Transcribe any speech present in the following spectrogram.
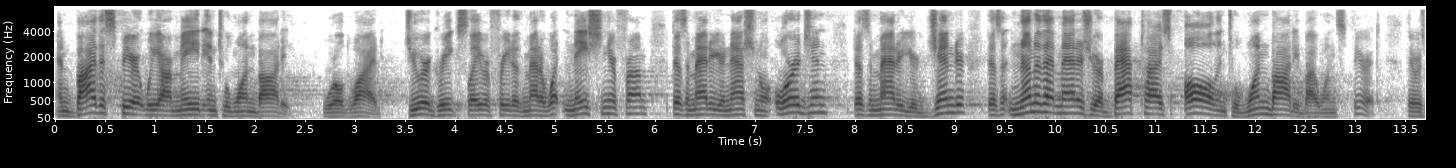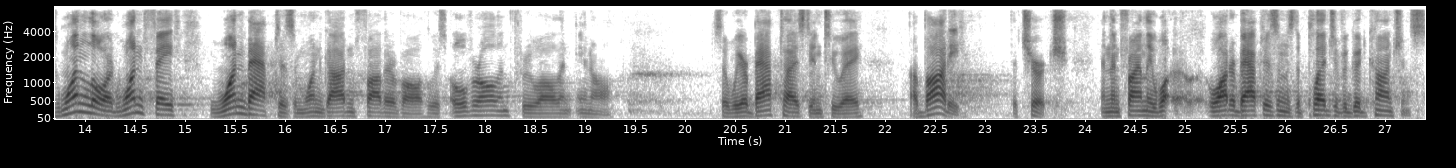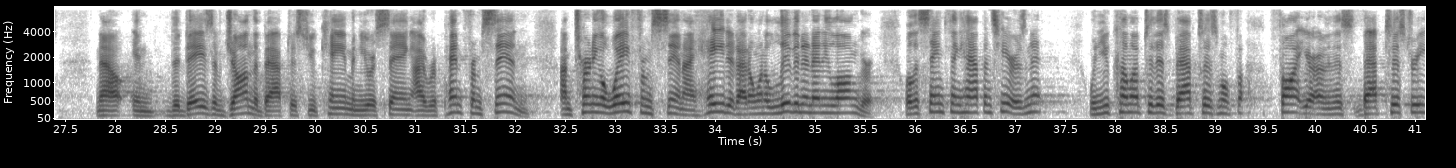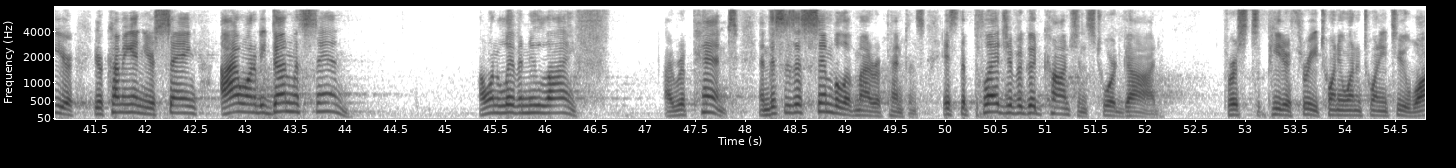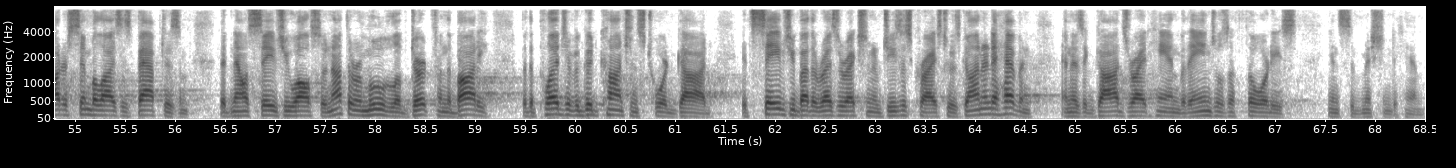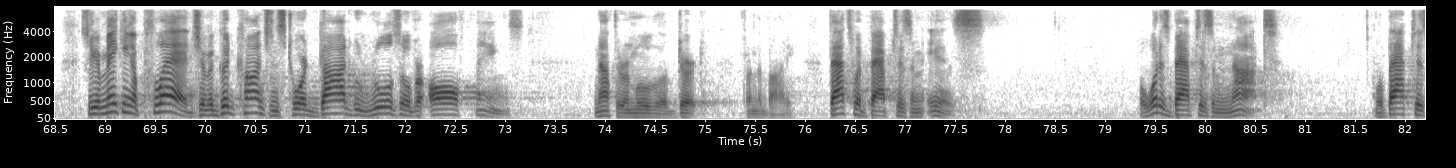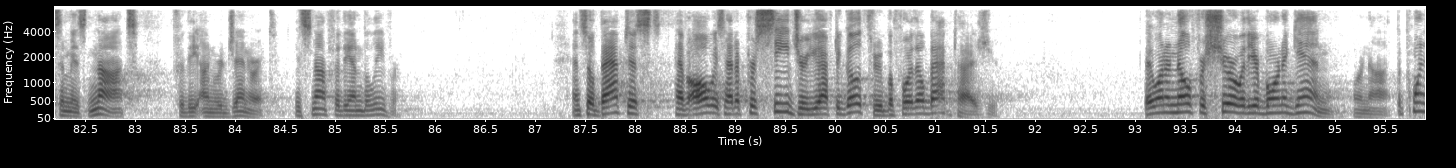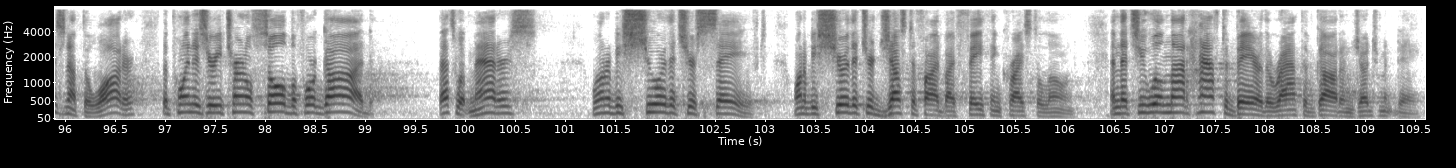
And by the Spirit, we are made into one body worldwide. Jew or Greek, slave or free, doesn't matter what nation you're from, doesn't matter your national origin, doesn't matter your gender, doesn't, none of that matters. You are baptized all into one body by one Spirit. There is one Lord, one faith, one baptism, one God and Father of all, who is over all and through all and in all. So we are baptized into a, a body, the church. And then finally, water baptism is the pledge of a good conscience. Now, in the days of John the Baptist, you came and you were saying, I repent from sin. I'm turning away from sin. I hate it. I don't want to live in it any longer. Well, the same thing happens here, isn't it? When you come up to this baptismal font, I mean, this baptistry, you're, you're coming in, and you're saying, I want to be done with sin. I want to live a new life. I repent. And this is a symbol of my repentance. It's the pledge of a good conscience toward God. 1 Peter 3, 21 and 22. Water symbolizes baptism that now saves you also. Not the removal of dirt from the body, but the pledge of a good conscience toward God. It saves you by the resurrection of Jesus Christ, who has gone into heaven and is at God's right hand with angels, authorities in submission to him. So you're making a pledge of a good conscience toward God who rules over all things, not the removal of dirt from the body. That's what baptism is. But what is baptism not? Well, baptism is not for the unregenerate, it's not for the unbeliever. And so Baptists have always had a procedure you have to go through before they'll baptize you. They want to know for sure whether you're born again or not. The point is not the water. The point is your eternal soul before God. That's what matters. We want to be sure that you're saved. We want to be sure that you're justified by faith in Christ alone. And that you will not have to bear the wrath of God on Judgment Day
